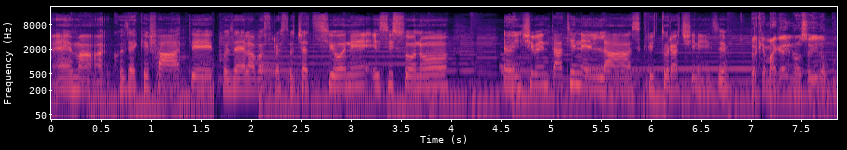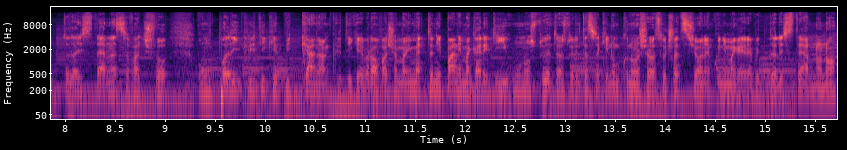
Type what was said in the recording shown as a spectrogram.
eh ma cos'è che fate, cos'è la vostra associazione? E si sono eh, incimentati nella scrittura cinese. Perché magari non so, io la butto da esterno, adesso faccio un po' di critiche piccante, non critiche, però faccio, mi metto nei panni magari di uno studente, una studentessa che non conosce l'associazione, quindi magari la vede dall'esterno, no?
